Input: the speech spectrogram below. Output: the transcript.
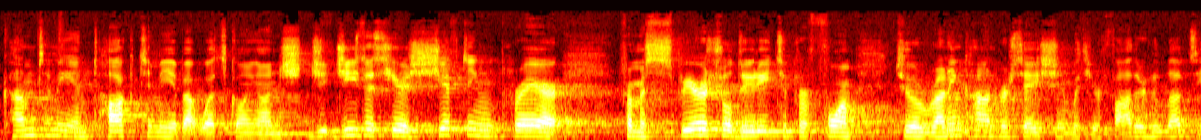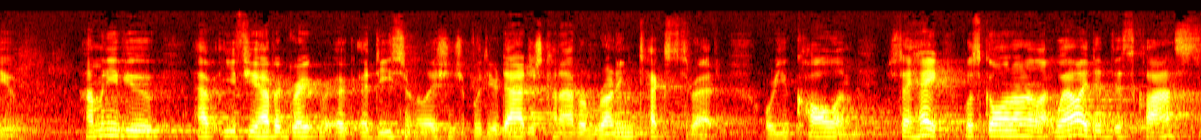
Come to me and talk to me about what's going on. J- Jesus here is shifting prayer from a spiritual duty to perform to a running conversation with your Father who loves you. How many of you have, if you have a great, a decent relationship with your dad, just kind of have a running text thread, or you call him, say, "Hey, what's going on?" And like, "Well, I did this class,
